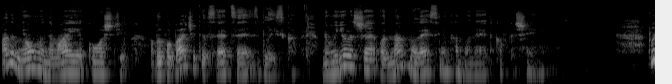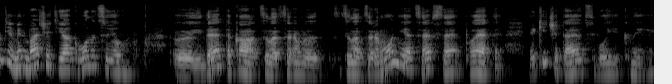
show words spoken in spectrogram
але в нього немає коштів, аби побачити все це зблизька. В нього є лише одна малесенька монетка в кишені. Потім він бачить, як вулицею е, йде така ціла церемонія, ціла церемонія це все поети, які читають свої книги.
